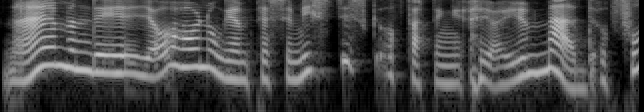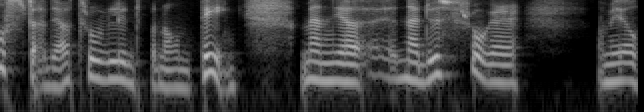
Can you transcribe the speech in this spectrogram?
Nej, men det, jag har nog en pessimistisk uppfattning. Jag är ju MAD-uppfostrad. Jag tror väl inte på någonting. Men jag, när du frågar om jag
